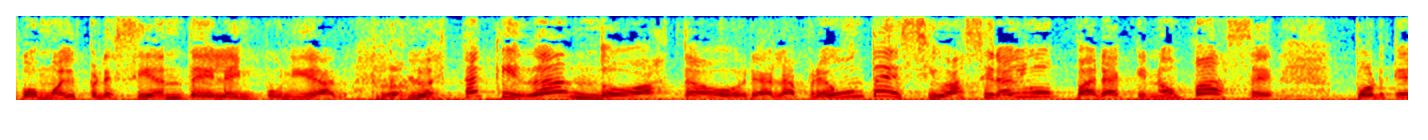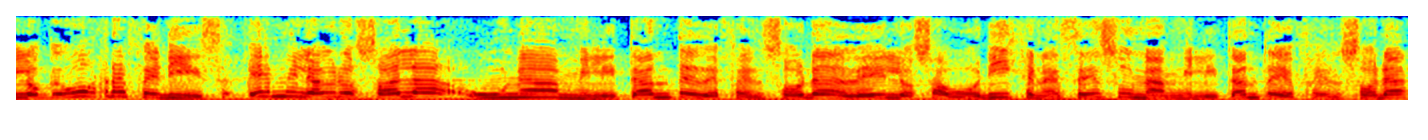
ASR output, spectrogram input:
como el presidente de la impunidad. Lo está quedando hasta ahora. La pregunta es si va a hacer algo para que no pase. Porque lo que vos referís, ¿es Milagro Sala una militante defensora de los aborígenes? ¿Es una militante defensora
